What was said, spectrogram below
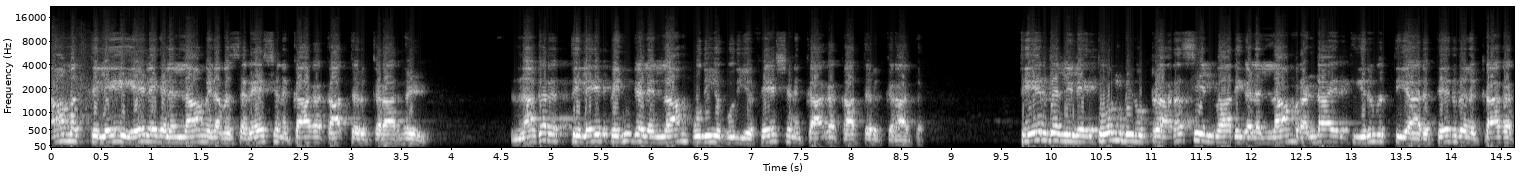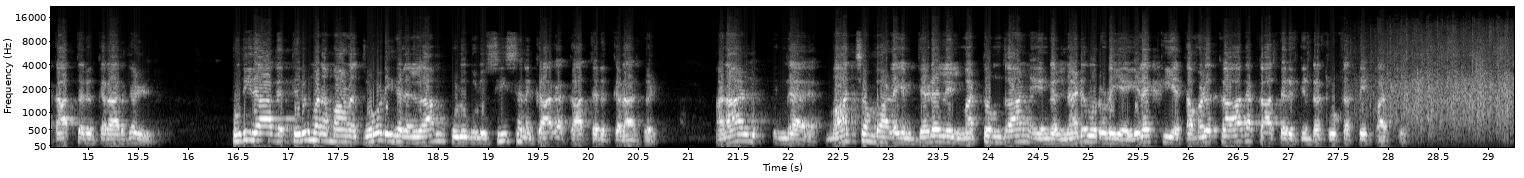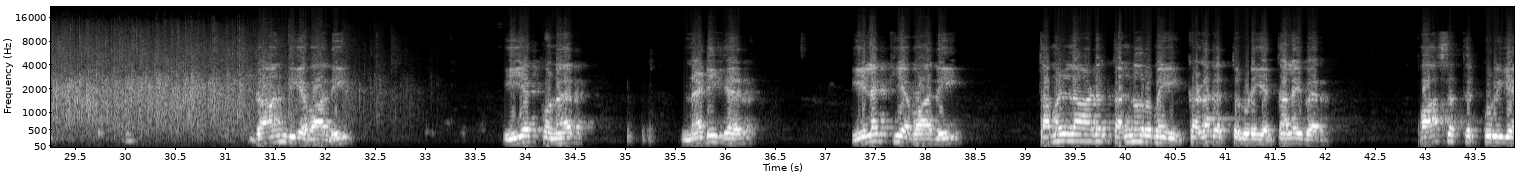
கிராமத்திலே ஏழைகள் எல்லாம் இலவச ரேஷனுக்காக காத்திருக்கிறார்கள். நகரத்திலே பெண்கள் எல்லாம் புதிய புதிய ஃபேஷனுக்காக காத்திருக்கிறார்கள். தேர்தலிலே தோல்வியுற்ற அரசியல்வாதிகள் எல்லாம் இரண்டாயிரத்தி இருபத்தி ஆறு தேர்தலுக்காக காத்திருக்கிறார்கள். புதிதாக திருமணமான ஜோடிகள் எல்லாம் குடுகுடு சீசனுக்காக காத்திருக்கிறார்கள். ஆனால் இந்த மாச்சம்பாளையம் திடலில் மட்டும்தான் எங்கள் நடுவருடைய இலக்கிய தமிழுக்காக காத்திருக்கின்ற கூட்டத்தை பார்த்தேன் காந்தியவாதி இயக்குனர் நடிகர் இலக்கியவாதி தமிழ்நாடு தன்னுரிமை கழகத்தினுடைய தலைவர் பாசத்துக்குரிய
